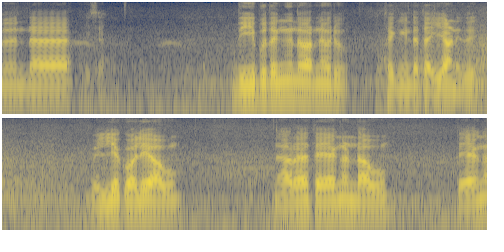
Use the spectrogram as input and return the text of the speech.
പിന്നെ ദീപ് തെങ്ങ് എന്ന് പറഞ്ഞ ഒരു തെങ്ങിന്റെ തൈയാണിത്. വലിയ കൊലയാവും. നിറയെ തേങ്ങ ഉണ്ടാവും. തേങ്ങ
